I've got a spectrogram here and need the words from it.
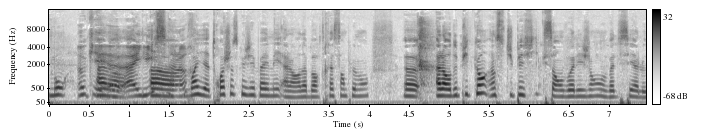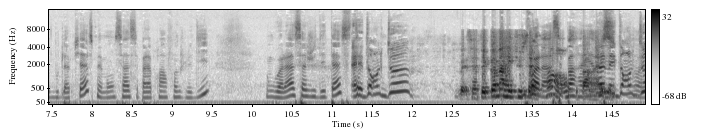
Bon, Ok, alors, euh, Ailis, euh, alors moi il y a trois choses que j'ai pas aimé. Alors d'abord très simplement, euh, alors depuis quand un stupéfixe ça envoie les gens valser à l'autre bout de la pièce? Mais bon ça c'est pas la première fois que je le dis. Donc voilà, ça je déteste. Et dans le 2, Mais ça fait comme un rictus Voilà, c'est hein, pareil. ouais, mais dans le 2,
